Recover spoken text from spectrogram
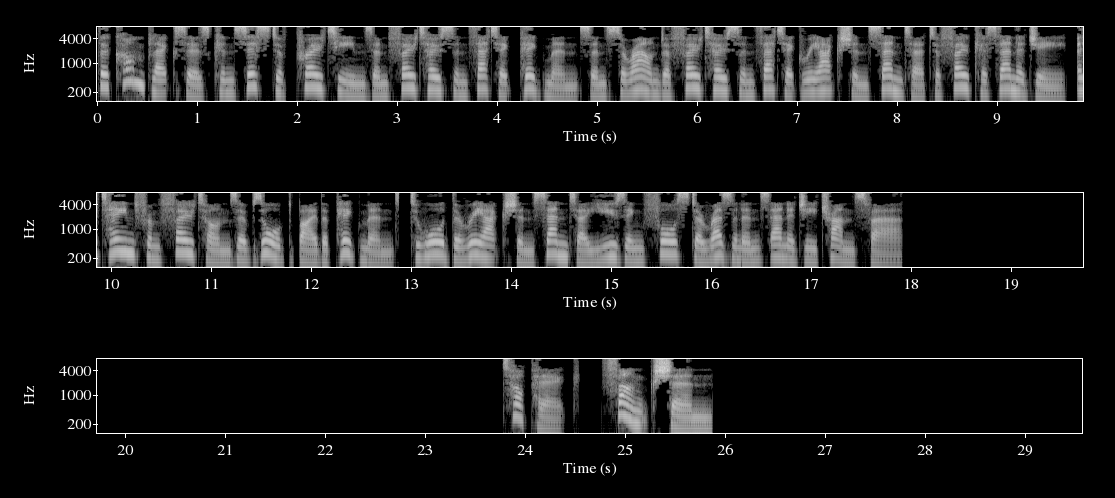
The complexes consist of proteins and photosynthetic pigments and surround a photosynthetic reaction center to focus energy, attained from photons absorbed by the pigment, toward the reaction center using Forster resonance energy transfer. Topic: Function.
